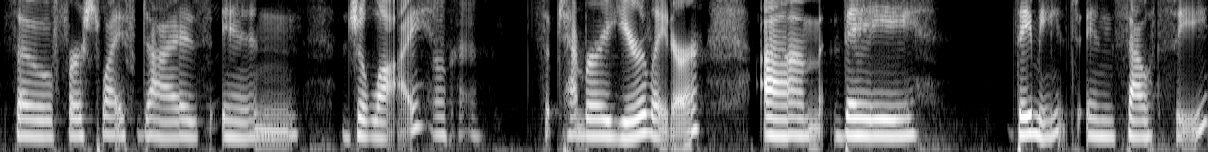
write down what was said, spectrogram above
So first wife dies in July. Okay. September a year later. Um, they they meet in Southsea.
